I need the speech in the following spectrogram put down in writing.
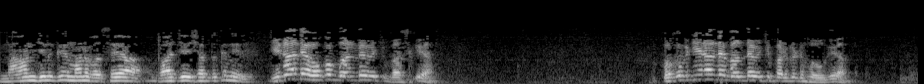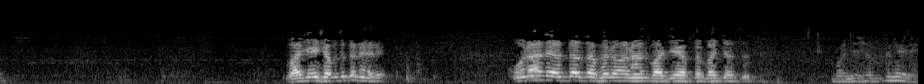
ਨਾਮ ਜਿਨ ਕੇ ਮਨ ਵਸਿਆ ਵਾਜੇ ਸ਼ਬਦ ਕਨੇਰੇ ਜਿਨ੍ਹਾਂ ਦੇ ਹੁਕਮ ਮਨ ਦੇ ਵਿੱਚ ਵਸ ਗਿਆ। ਹੁਕਮ ਜਿਨ੍ਹਾਂ ਦੇ ਮਨ ਦੇ ਵਿੱਚ ਪ੍ਰਗਟ ਹੋ ਗਿਆ। ਵਾਜੇ ਸ਼ਬਦ ਕਨੇਰੇ ਉਹਨਾਂ ਦੇ ਅੰਦਰ ਤਾਂ ਫਿਰ ਆਨੰਦ ਵਾਜੇ ਆਪੇ ਵੱਜ ਜਾਂਦੇ ਵਾਜੇ ਸ਼ਬਦ ਕਨੇਰੇ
